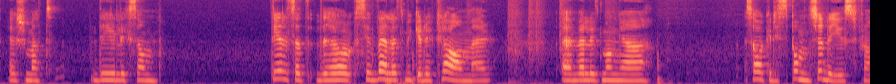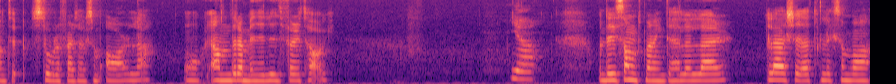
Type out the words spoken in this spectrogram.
Eftersom att det är liksom... Dels att vi har, ser väldigt mycket reklamer. eh, Väldigt många saker är sponsrade just från typ stora företag som Arla och andra mejeriföretag. Ja. Och det är sånt man inte heller lär, lär sig att liksom vara...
